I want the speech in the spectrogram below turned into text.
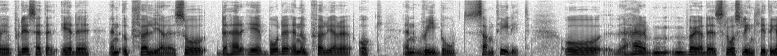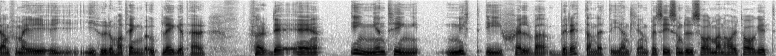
eh, på det sättet är det en uppföljare. Så det här är både en uppföljare och en reboot samtidigt. Och här började slå slint lite grann för mig i, i, i hur de har tänkt med upplägget här. För det är ingenting nytt i själva berättandet egentligen. Precis som du sa, man har ju tagit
